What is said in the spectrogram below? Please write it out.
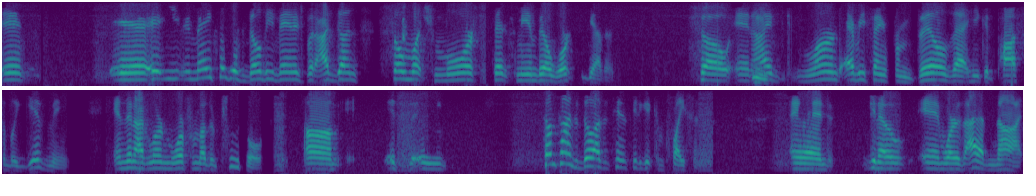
It it, it, it may think it's Bill the advantage, but I've done so much more since me and Bill worked together. So, and Hmm. I've learned everything from Bill that he could possibly give me, and then I've learned more from other people. Um, it's a, sometimes Bill has a tendency to get complacent, and you know, and whereas I have not.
